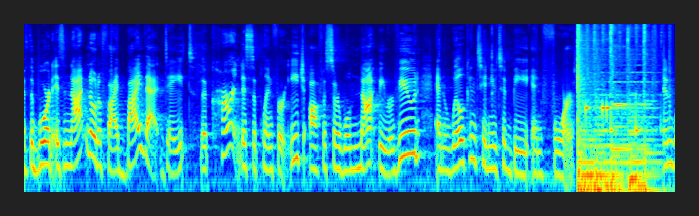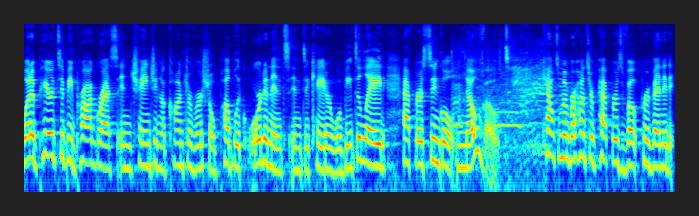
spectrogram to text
If the board is not notified by that date, the current discipline for each officer will not be reviewed and will continue to be enforced. And what appeared to be progress in changing a controversial public ordinance in Decatur will be delayed after a single no vote. Councilmember Hunter Pepper's vote prevented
